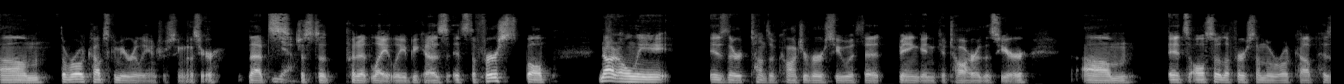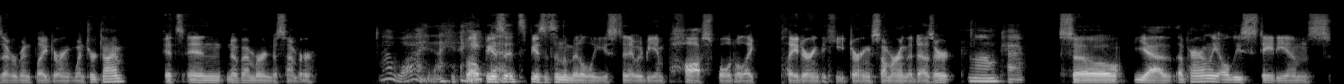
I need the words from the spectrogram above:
Um, the World Cup's gonna be really interesting this year. That's Yeah. just to put it lightly because it's the first. Well, not only is there tons of controversy with it being in Qatar this year, um, it's also the first time the World Cup has ever been played during wintertime. It's in November and December. Oh, why? I, I Well, because that. it's because it's in the Middle East and it would be impossible to like play during the heat during summer in the desert. Oh, okay. So yeah, apparently all these stadiums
